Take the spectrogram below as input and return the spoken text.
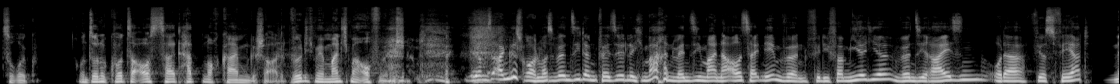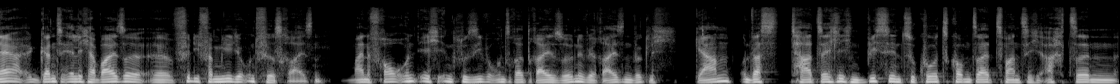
zurück. Und so eine kurze Auszeit hat noch keinem geschadet. Würde ich mir manchmal auch wünschen. Sie haben es angesprochen. Was würden Sie denn persönlich machen, wenn Sie mal eine Auszeit nehmen würden? Für die Familie? Würden Sie reisen oder fürs Pferd? Naja, ganz ehrlicherweise äh, für die Familie und fürs Reisen. Meine Frau und ich, inklusive unserer drei Söhne, wir reisen wirklich gern. Und was tatsächlich ein bisschen zu kurz kommt seit 2018,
